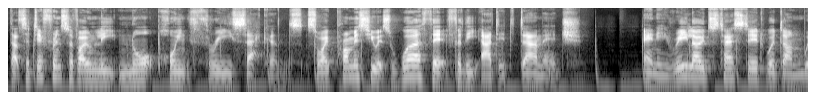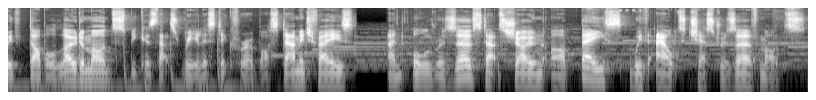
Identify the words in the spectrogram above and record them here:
That's a difference of only 0.3 seconds, so I promise you it's worth it for the added damage. Any reloads tested were done with double loader mods because that's realistic for a boss damage phase, and all reserve stats shown are base without chest reserve mods.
